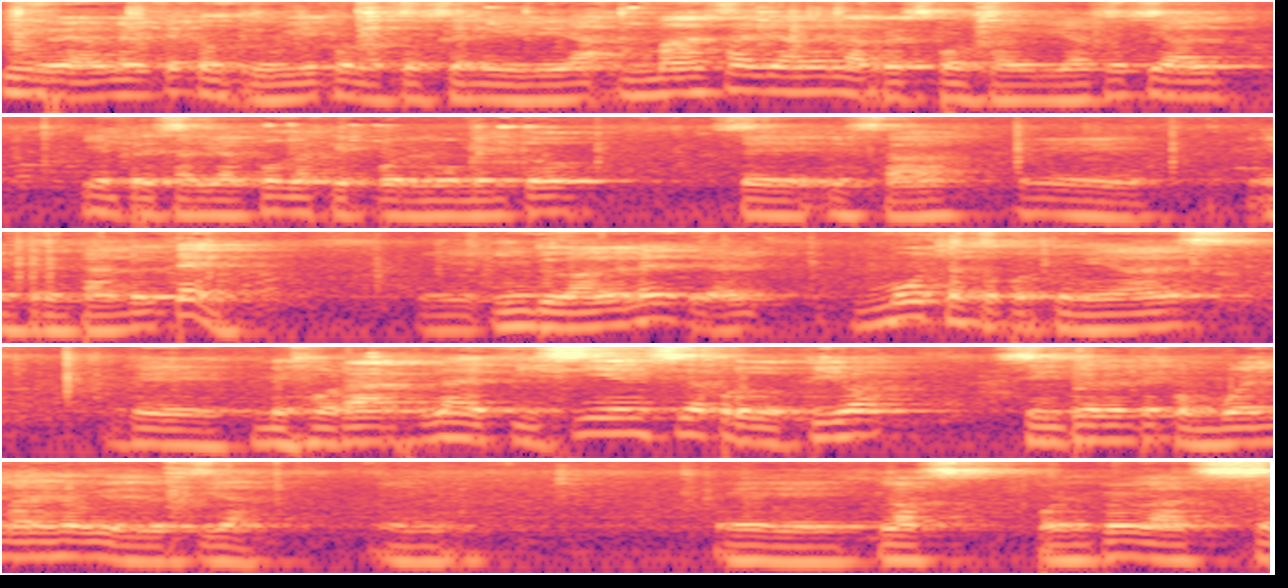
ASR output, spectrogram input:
y realmente contribuye con la sostenibilidad más allá de la responsabilidad social y empresarial con la que por el momento se está eh, enfrentando el tema. Eh, indudablemente hay muchas oportunidades de mejorar la eficiencia productiva simplemente con buen manejo de biodiversidad. Eh, las, por ejemplo, las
